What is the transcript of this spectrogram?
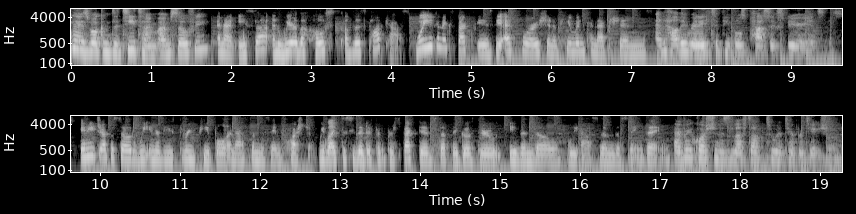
Hey guys, welcome to Tea Time. I'm Sophie. And I'm Isa, and we are the hosts of this podcast. What you can expect is the exploration of human connections and how they relate to people's past experiences. In each episode, we interview three people and ask them the same question. We like to see the different perspectives that they go through, even though we ask them the same thing. Every question is left up to interpretation.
